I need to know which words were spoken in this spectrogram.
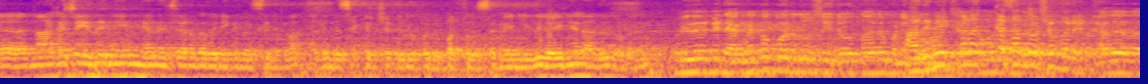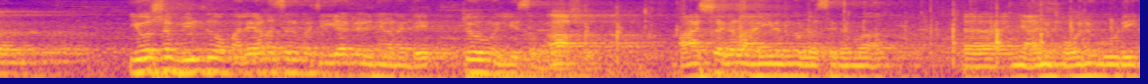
ആ, നാഗചൈതന്യം ഞാൻ ചേർന്ന് അഭിനയിക്കുന്ന സിനിമ. അതിന്റെ സെക്കൻഡ് ഷെഡ്യൂൾ ഒരു പത്ത് ദിവസം കഴിഞ്ഞ്. ഇത് കഴിഞ്ഞാൽ അത് തുടങ്ങും. അപ്പൊ ഇതൊക്കെ ഞങ്ങൾക്കൊക്കെ ഒരു ദിവസം ഇരുപത്തിനാല് മണിക്കൂർ അതിനേക്കാളൊക്കെ സന്തോഷം പറയും. അതെ അതെ. ഈ വർഷം വീണ്ടും മലയാള സിനിമ ചെയ്യാൻ കഴിഞ്ഞാണ് എന്റെ ഏറ്റവും വലിയ സന്തോഷം. ആശകളായി എന്നുള്ള സിനിമ ഞാനും മോനും കൂടി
